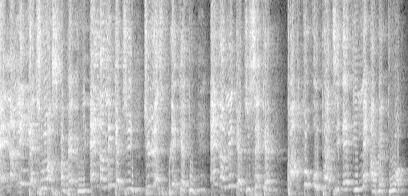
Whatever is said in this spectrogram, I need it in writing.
Un ami que tu marches avec lui, un ami que tu, tu lui expliques tout, un ami que tu sais que partout où toi tu es, il est avec toi.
